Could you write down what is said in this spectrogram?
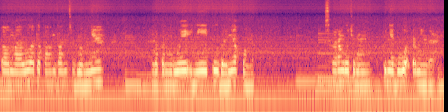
tahun lalu atau tahun-tahun sebelumnya harapan gue ini itu banyak banget. Sekarang gue cuma punya dua permintaan.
